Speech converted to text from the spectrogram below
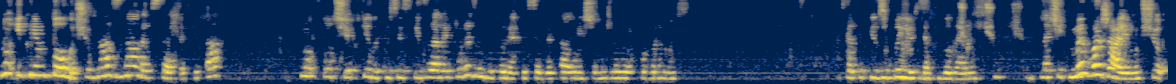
Ну і крім того, щоб нас знали все-таки, так? Ну, тут ще хотіли про сільський зелений туризм зупинитися детальніше, можливо, я повернусь. Все-таки зупинюся хвилину. Значить, ми вважаємо, що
